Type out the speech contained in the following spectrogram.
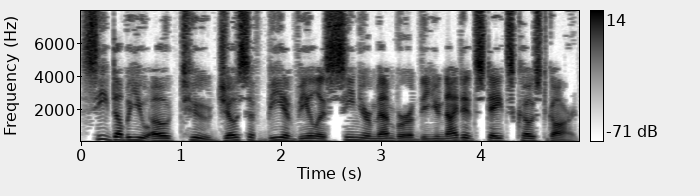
CWO-2 Joseph B. Aviles Senior Member of the United States Coast Guard,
